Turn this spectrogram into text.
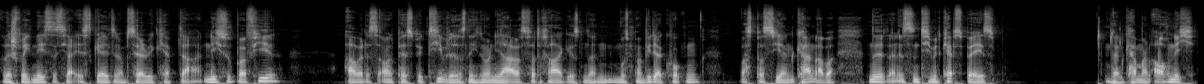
Also sprich, nächstes Jahr ist Geld in einem Salary Cap da. Nicht super viel, aber das ist auch eine Perspektive, dass es nicht nur ein Jahresvertrag ist und dann muss man wieder gucken, was passieren kann. Aber ne, dann ist ein Team mit Cap Space und dann kann man auch nicht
